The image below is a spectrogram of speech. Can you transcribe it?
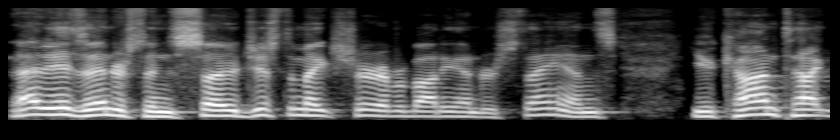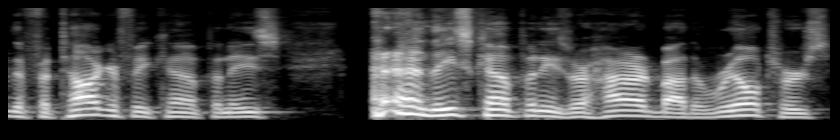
that is interesting so just to make sure everybody understands you contact the photography companies these companies are hired by the realtors.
